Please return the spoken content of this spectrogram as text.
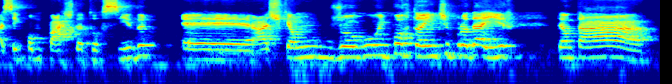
assim como parte da torcida. É, acho que é um jogo importante para o Odair tentar.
